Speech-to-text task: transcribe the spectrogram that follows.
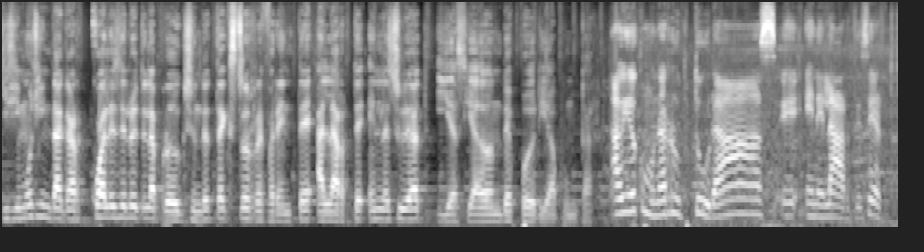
quisimos indagar cuál es el de la producción de textos referente al arte en la ciudad y hacia dónde podría apuntar. Ha habido como unas rupturas eh, en el arte, ¿cierto?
